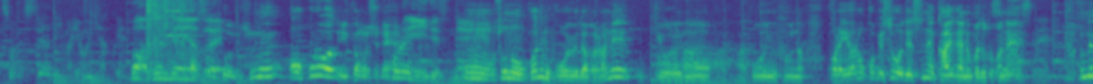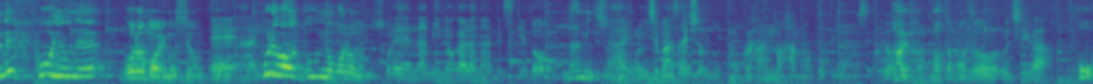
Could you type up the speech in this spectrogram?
そうです。それで今400円。わ全然安い。そうですね。あこれはいいかもしれへん。これいいですね、うん、その他にもこういうだからね。浮世絵はいはいのはいはい。こういう風な。これ喜びそうですね。海外の方とかね。そうですね。でねこういうね柄もありますやんこれはどんな柄なんですか？これ波の柄なんですけど波ですよね、一番最初に木版の版元って言いましたけどはいはい。もともとうちがほ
